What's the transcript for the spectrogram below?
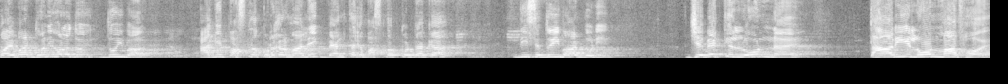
কয়বার ধনী হলো দুই দুইবার। আগে পাঁচ লক্ষ টাকার মালিক, ব্যাংক থেকে পাঁচ লক্ষ টাকা দিছে, দুইবার ধনী। যে ব্যক্তি লোন নেয়, তারই লোন মাফ হয়,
